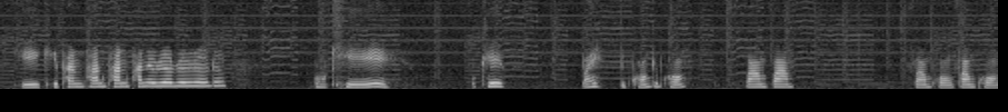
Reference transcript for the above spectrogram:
โอเคโอเคพันพันพันพันเร็วเร็วเร็วเร็วเร็วโอเค โอเค ไปเก็บของเก็บของฟาร์มฟาร์มฟาร์มของฟาร์มของ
